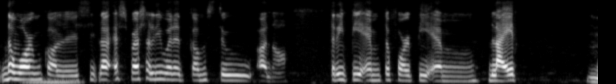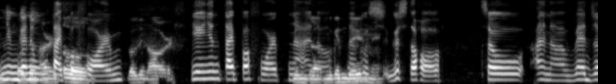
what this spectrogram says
the warm colors, especially when it comes to, ano, 3 p.m. to 4 p.m. light. Mm, yung ganong hours. type of form. Golden hours. Yun yung type of warp na, Ganda, ano, maganda na yun gus- eh. gusto ko. So, ano, medyo,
